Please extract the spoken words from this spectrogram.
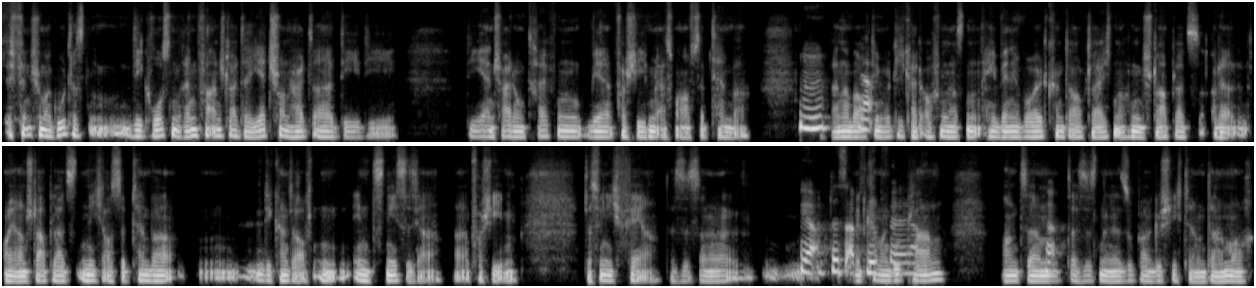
ich finde schon mal gut, dass die großen Rennveranstalter jetzt schon halt äh, die, die, die Entscheidung treffen, wir verschieben erstmal auf September. Mhm. Dann aber auch ja. die Möglichkeit offen lassen, hey, wenn ihr wollt, könnt ihr auch gleich noch einen Startplatz oder euren Startplatz nicht aus September, die könnt ihr auf, ins nächste Jahr äh, verschieben. Das finde ich fair. Das ist, äh, ja, das ist absolut kann man fair, gut planen. Ja. Und ähm, ja. das ist eine super Geschichte. Und da haben auch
